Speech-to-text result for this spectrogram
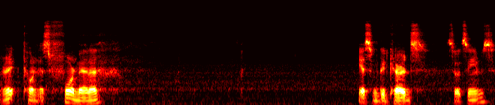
Alright, opponent has 4 mana. He has some good cards, so it seems.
